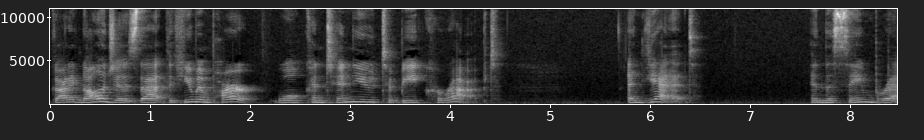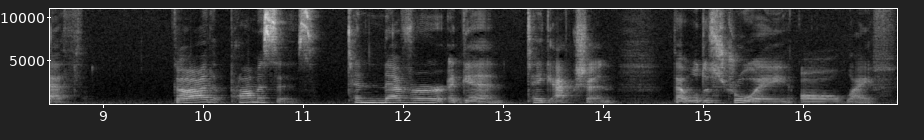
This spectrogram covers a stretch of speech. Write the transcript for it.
God acknowledges that the human part will continue to be corrupt. And yet, in the same breath, God promises to never again take action that will destroy all life.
